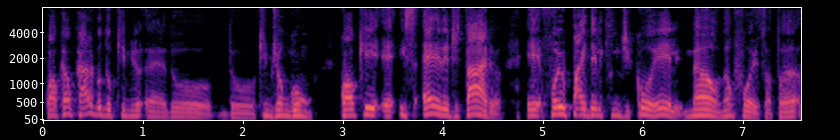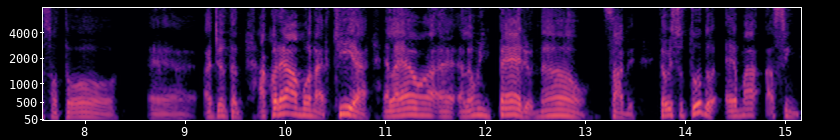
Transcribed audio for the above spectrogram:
Qual que é o cargo do Kim, é, do, do Kim Jong-un? Qual que é, é hereditário? Foi o pai dele que indicou ele? Não, não foi. Só tô, só tô é, adiantando. A Coreia é uma monarquia? Ela é, uma, ela é um império? Não, sabe? Então, isso tudo é uma. Assim,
